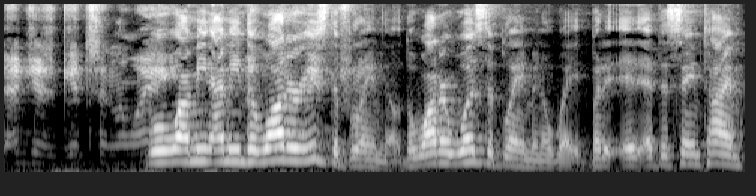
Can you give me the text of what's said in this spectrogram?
that just gets in the way. Well, I mean, I mean, the water is the blame though. The water was the blame in a way, but it, at the same time,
